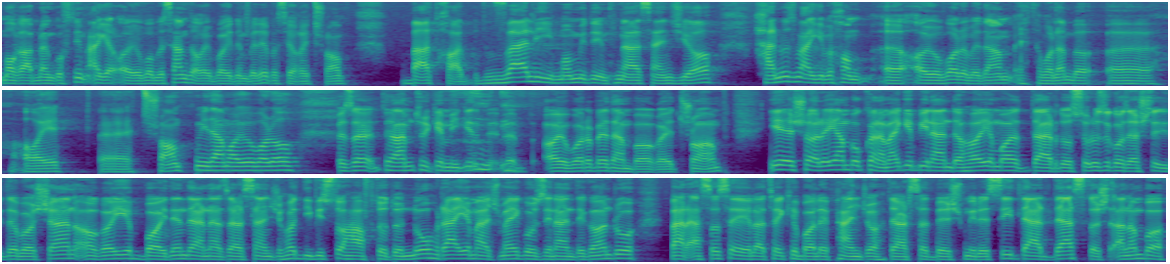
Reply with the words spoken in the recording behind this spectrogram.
ما قبلا گفتیم اگر آیوا به سمت آقای بایدن بره واسه آقای ترامپ بد خواهد بود. ولی ما می‌دونیم تو نرسنجی هنوز من اگه بخوام آیوا رو بدم احتمالاً به آقای ترامپ میدم آیووا رو. بذار همینطور که میگید آیووا رو بدم با آقای ترامپ. یه اشاره هم بکنم. اگه بیننده های ما در دو سه روز گذشته دیده باشن آقای بایدن در نظرسنجی ها 279 رأی مجمع گزینندگان رو بر اساس ایالتایی که بالای 50 درصد بهش می‌رسید در دست داشت. الان با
